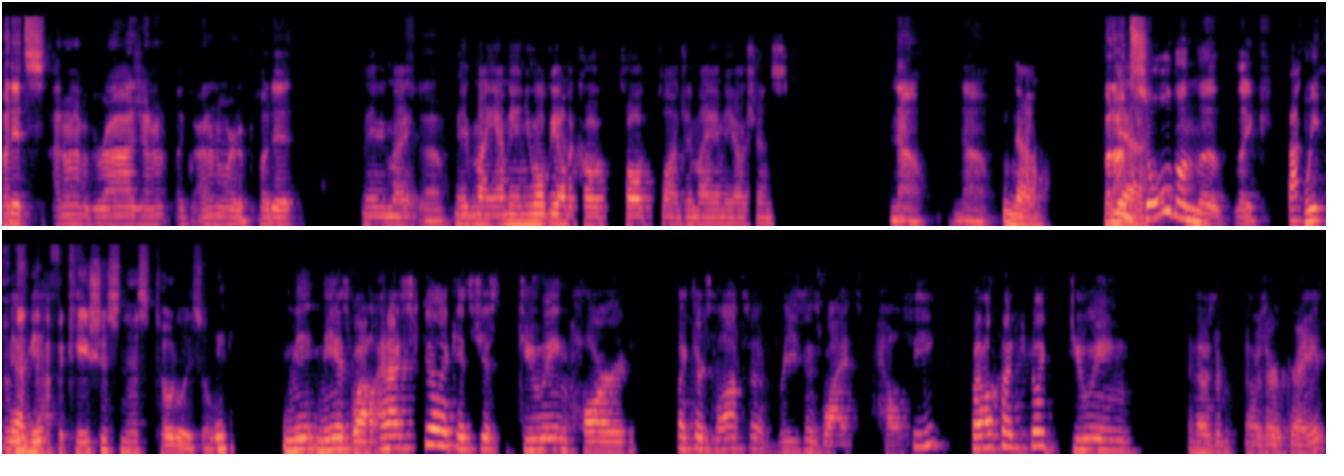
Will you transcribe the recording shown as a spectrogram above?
But it's I don't have a garage. I don't like I don't know where to put it. Maybe my, So maybe Miami, and you won't be able to cold, cold plunge in Miami oceans. no, no. No. But I'm sold on the like point of yeah, it, the me, efficaciousness, totally me, sold. Me, me as well. And I just feel like it's just doing hard. Like there's lots of reasons why it's healthy, but also I just feel like doing, and those are those are great.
